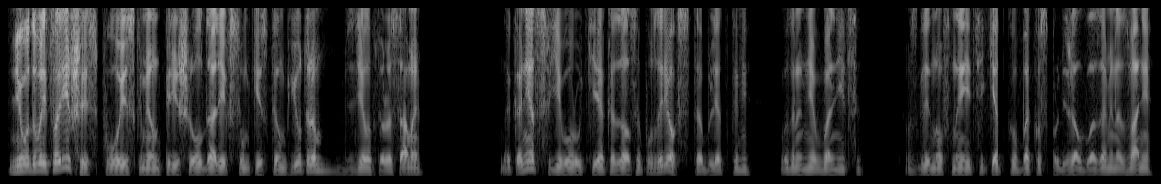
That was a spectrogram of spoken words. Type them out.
Не удовлетворившись поисками, он перешел далее к сумке с компьютером, сделав то же самое. Наконец в его руке оказался пузырек с таблетками, выданный мне в больнице. Взглянув на этикетку, Бекус пробежал глазами название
